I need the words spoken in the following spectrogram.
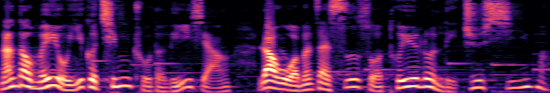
难道没有一个清楚的理想，让我们在思索推论里窒息吗？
